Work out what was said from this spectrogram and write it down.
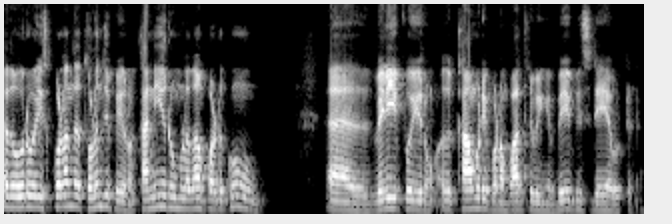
அது ஒரு வயசு குழந்தை தொலைஞ்சு போயிடும் தனி ரூமில் தான் படுக்கும் வெளியே போயிடும் அது காமெடி படம் பார்த்துருப்பீங்க பேபிஸ் டே அவுட்டுன்னு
